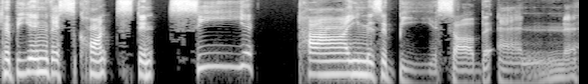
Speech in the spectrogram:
to being this constant c times b sub n.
